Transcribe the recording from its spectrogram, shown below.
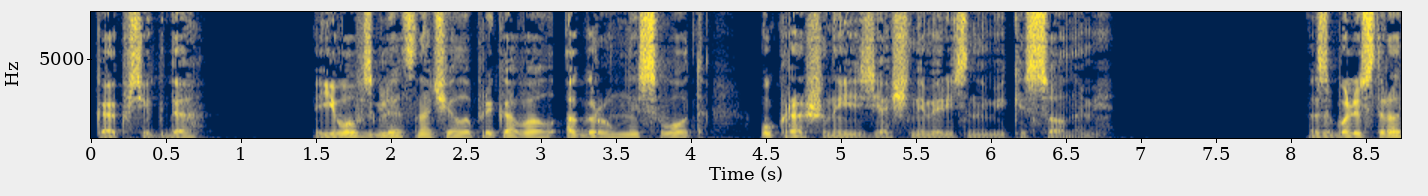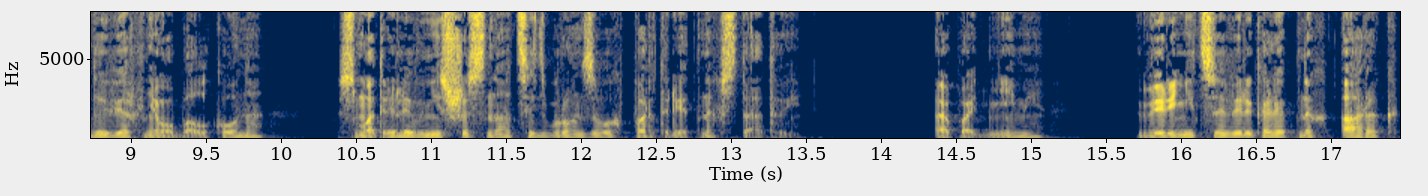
Как всегда, его взгляд сначала приковал огромный свод, украшенный изящными резными кессонами. С балюстрады верхнего балкона смотрели вниз шестнадцать бронзовых портретных статуй, а под ними вереница великолепных арок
